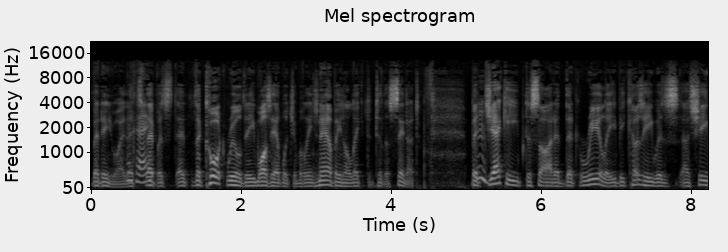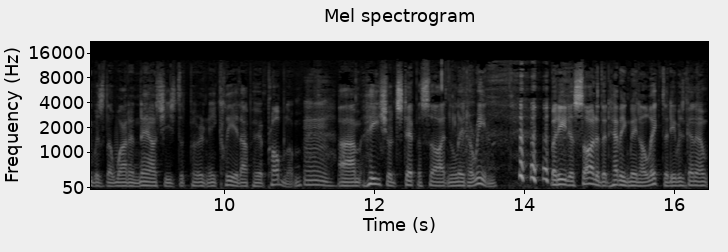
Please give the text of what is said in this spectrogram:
But anyway, that's, Okay. that was uh, the court ruled that he was eligible. He's now been elected to the Senate. But Jacqui decided that really, because he was, uh, she was the one, and now she's apparently cleared up her problem. Um, he should step aside and let her in. but he decided that having been elected, he was going to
